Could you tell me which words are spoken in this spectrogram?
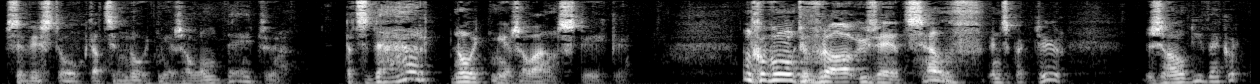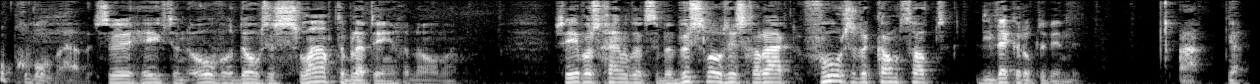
Ze wist ook dat ze nooit meer zou ontbijten. Dat ze de haard nooit meer zou aansteken. Een gewoonte vrouw, u zei het zelf, inspecteur, zou die wekker opgebonden hebben. Ze heeft een overdosis slaaptabletten ingenomen. Zeer waarschijnlijk dat ze bewusteloos is geraakt... voor ze de kans had die wekker op te winden. Ah, Ja.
